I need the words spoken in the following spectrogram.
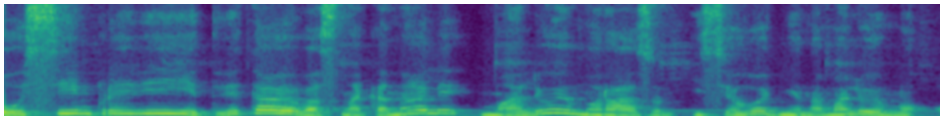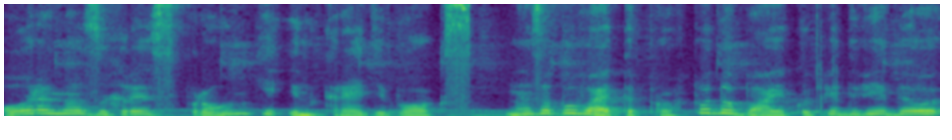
Усім привіт! Вітаю вас на каналі Малюємо разом! І сьогодні намалюємо Орена з гри Спрунки Incredibox. Не забувайте про вподобайку під відео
